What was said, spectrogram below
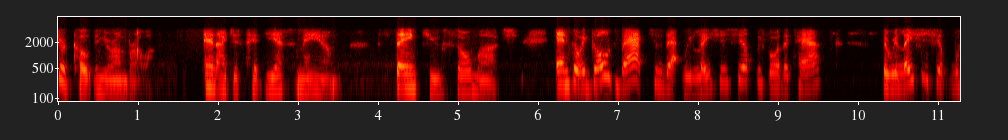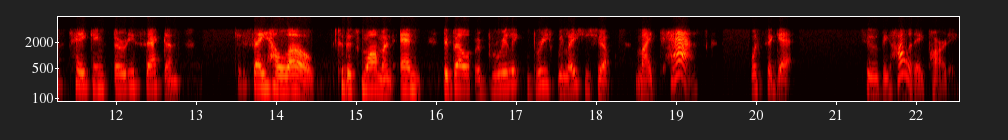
your coat and your umbrella? And I just said, Yes, ma'am. Thank you so much. And so it goes back to that relationship before the task. The relationship was taking 30 seconds to say hello to this woman and develop a really brief relationship. My task was to get to the holiday party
